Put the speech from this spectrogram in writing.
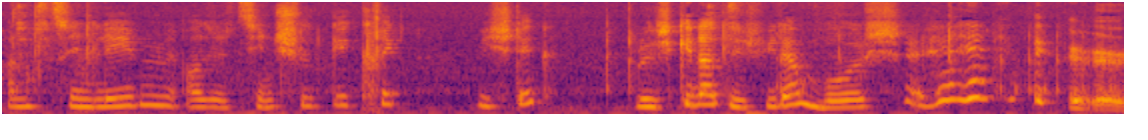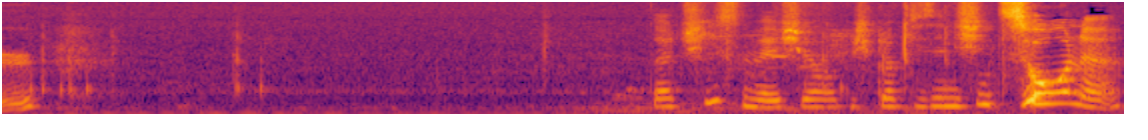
Hat noch 10 Leben, also 10 Schild gekriegt. Wichtig. Und ich gehe natürlich wieder im Busch. da schießen welche, aber ich glaube, die sind nicht in Zone.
